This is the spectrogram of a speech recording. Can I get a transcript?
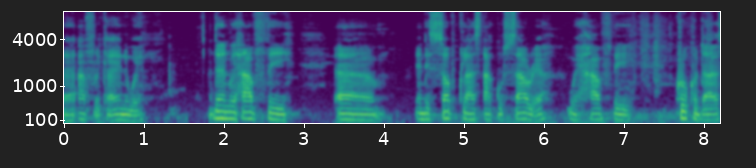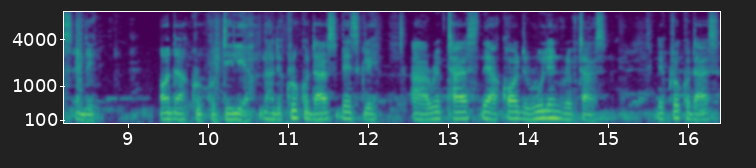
uh, Africa anyway. Then we have the um, in the subclass Archosauria, we have the crocodiles in the order Crocodilia. Now the crocodiles basically are reptiles. They are called the ruling reptiles. The crocodiles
